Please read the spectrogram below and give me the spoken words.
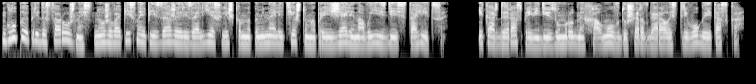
Глупая предосторожность, но живописные пейзажи Резалье слишком напоминали те, что мы проезжали на выезде из столицы, и каждый раз при виде изумрудных холмов в душе разгоралась тревога и тоска.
